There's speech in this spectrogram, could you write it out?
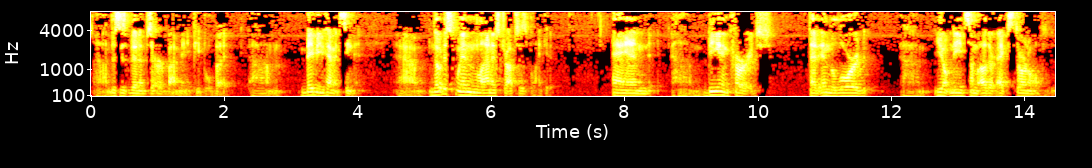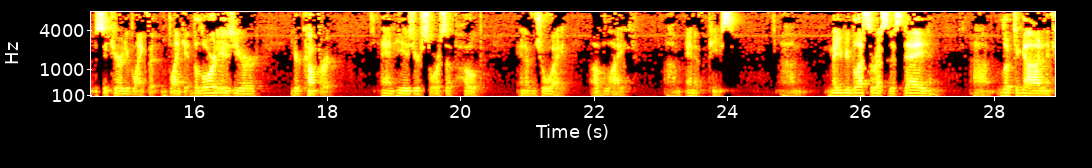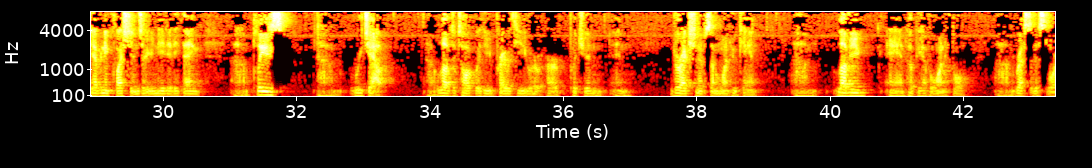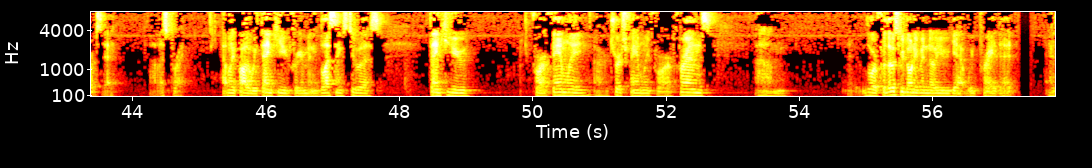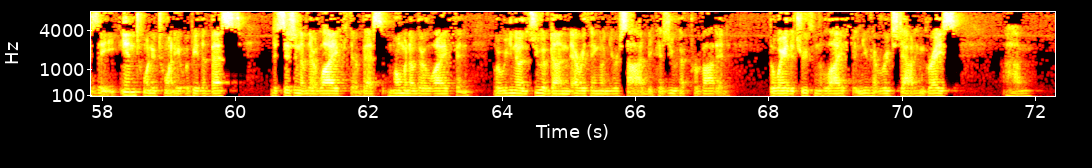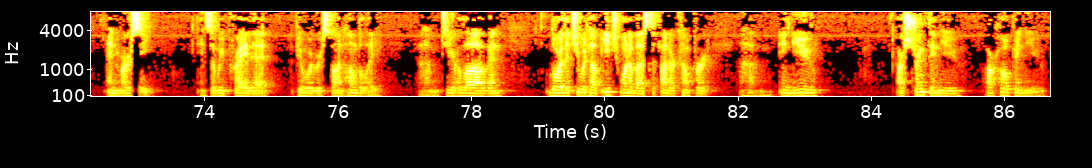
Um, this has been observed by many people, but um, maybe you haven't seen it. Um, notice when Linus drops his blanket and um, be encouraged that in the Lord, um, you don't need some other external security blanket. Blanket. The Lord is your your comfort, and He is your source of hope and of joy, of life, um, and of peace. Um, may you be blessed the rest of this day. And, uh, look to God, and if you have any questions or you need anything, uh, please um, reach out. I would love to talk with you, pray with you, or, or put you in, in, direction of someone who can. Um, love you and hope you have a wonderful uh, rest of this Lord's Day. Uh, let's pray. Heavenly Father, we thank you for your many blessings to us. Thank you for our family, our church family, for our friends. Um, Lord, for those who don't even know you yet, we pray that as they end 2020, it would be the best decision of their life, their best moment of their life. And Lord, we know that you have done everything on your side because you have provided the way, the truth, and the life, and you have reached out in grace um, and mercy. And so we pray that people would respond humbly um, to your love, and Lord, that you would help each one of us to find our comfort um, in you, our strength in you, our hope in you,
